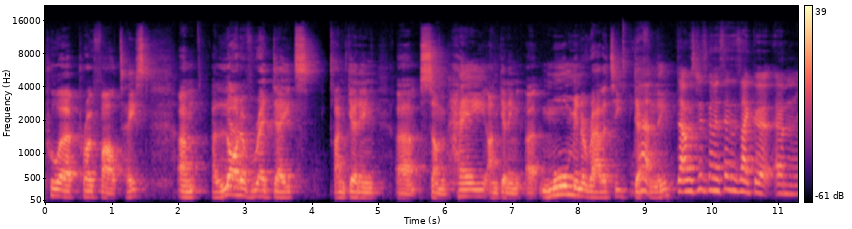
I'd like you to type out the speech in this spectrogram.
pu'er profile taste. Um, a lot Yeah. of red dates. I'm getting um, some hay. I'm getting uh, more minerality, definitely. Yeah, I was just gonna say there's like a um,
